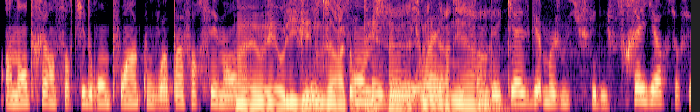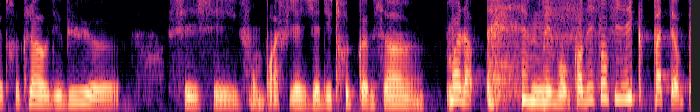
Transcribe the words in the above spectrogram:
en entrée, en sortie de rond-point qu'on voit pas forcément. Oui, ouais, Olivier nous a raconté ça la semaine dernière. Qui sont des casse Moi, je me suis fait des frayeurs sur ces trucs-là au début. Euh, c'est, bon, bref, il y, a des trucs comme ça. Voilà. Mais bon, conditions physiques, pas top.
